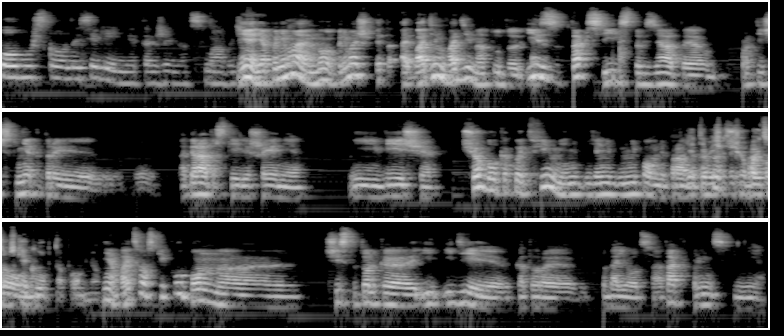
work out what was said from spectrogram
пол мужского населения так живет с мамочкой. Не, я понимаю, но, понимаешь, это один в один оттуда. Из таксиста взятые практически некоторые э, операторские решения и вещи. Еще был какой-то фильм, я не, я не, не помню, правда. Я тебе сейчас еще бойцовский клуб напомню. Не, бойцовский клуб, он э, чисто только и, идея, которая подается, а так, в принципе, нет.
